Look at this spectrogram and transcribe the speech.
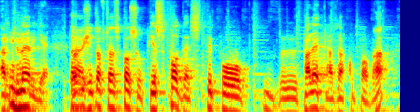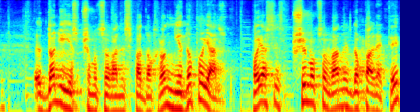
artylerię. Tak. Robi się to w ten sposób. Jest podest typu y, paleta zakupowa. Do niej jest przymocowany spadochron, nie do pojazdu. Pojazd jest przymocowany do palety,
